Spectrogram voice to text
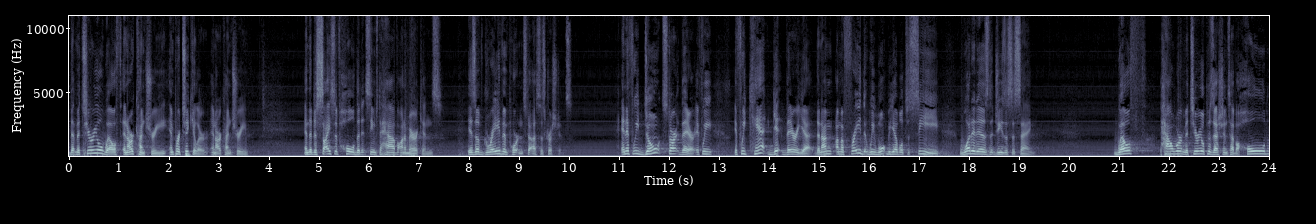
that material wealth in our country, in particular in our country, and the decisive hold that it seems to have on Americans, is of grave importance to us as Christians. And if we don't start there, if we, if we can't get there yet, then I'm, I'm afraid that we won't be able to see what it is that Jesus is saying. Wealth, power, material possessions have a hold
